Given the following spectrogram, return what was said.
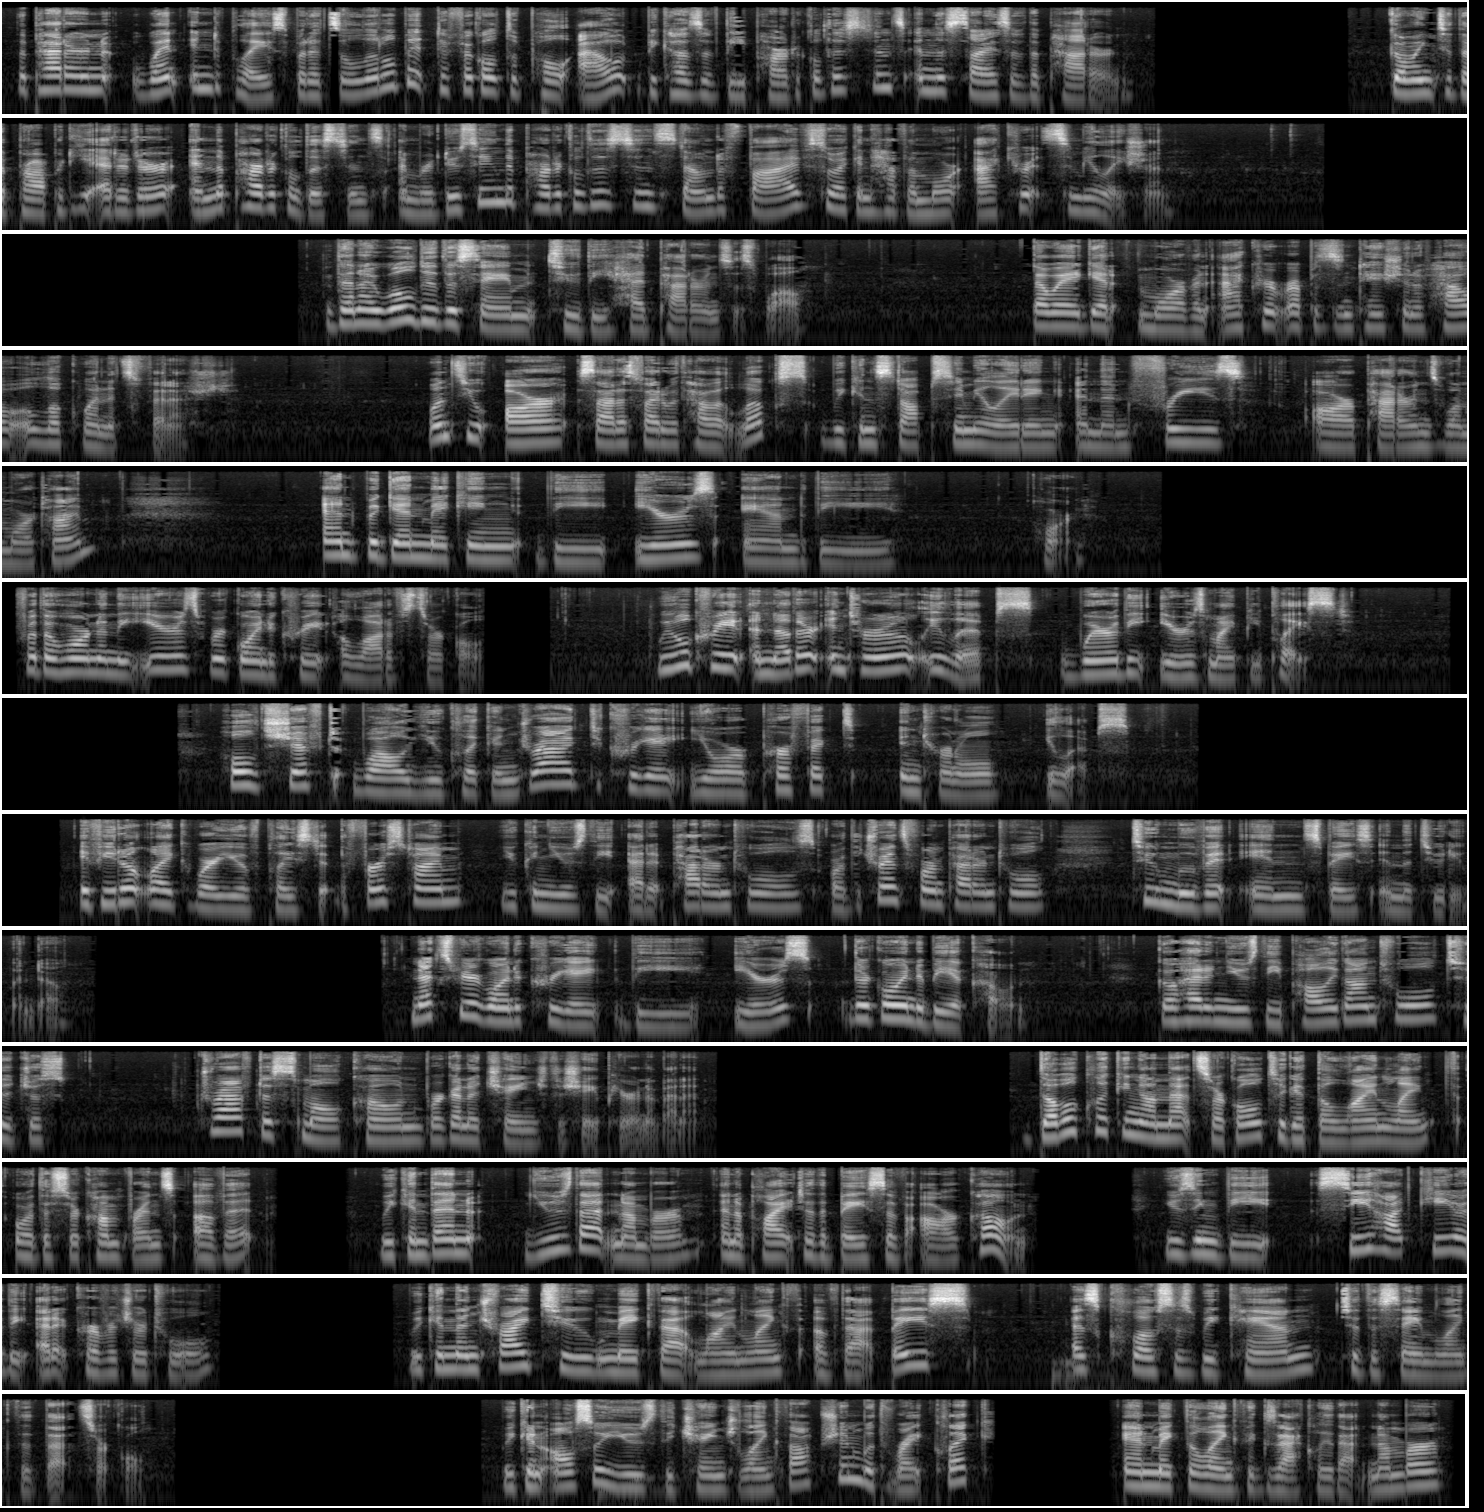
The pattern went into place, but it's a little bit difficult to pull out because of the particle distance and the size of the pattern. Going to the property editor and the particle distance, I'm reducing the particle distance down to 5 so I can have a more accurate simulation. Then I will do the same to the head patterns as well. That way I get more of an accurate representation of how it will look when it's finished. Once you are satisfied with how it looks, we can stop simulating and then freeze our patterns one more time and begin making the ears and the horn. For the horn and the ears, we're going to create a lot of circle. We will create another internal ellipse where the ears might be placed. Hold shift while you click and drag to create your perfect internal ellipse. If you don't like where you have placed it the first time, you can use the Edit Pattern tools or the Transform Pattern tool to move it in space in the 2D window. Next, we are going to create the ears. They're going to be a cone. Go ahead and use the Polygon tool to just draft a small cone. We're going to change the shape here in a minute. Double-clicking on that circle to get the line length or the circumference of it, we can then use that number and apply it to the base of our cone. Using the C hotkey or the Edit Curvature tool, we can then try to make that line length of that base as close as we can to the same length of that circle. We can also use the Change Length option with right-click and make the length exactly that number.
